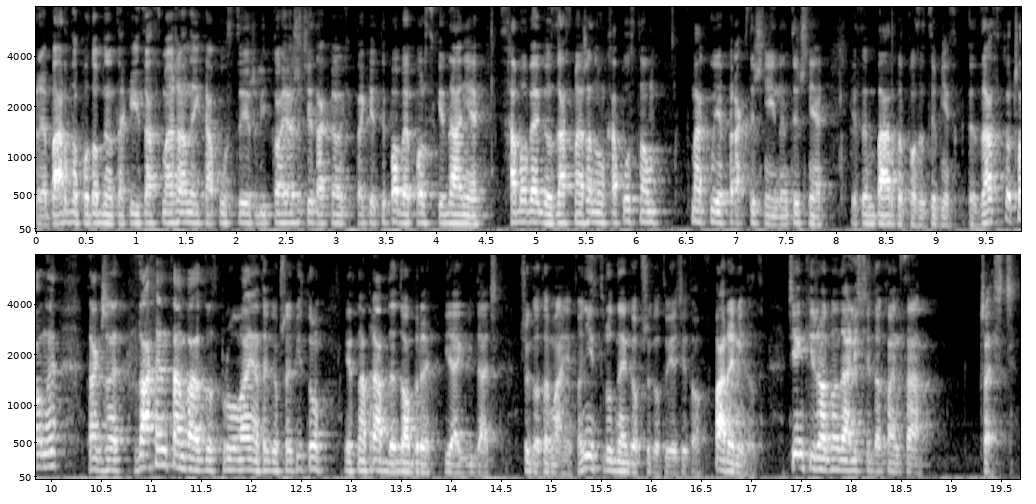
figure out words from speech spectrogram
dobre, bardzo podobne do takiej zasmażanej kapusty. Jeżeli kojarzycie takie, takie typowe polskie danie schabowego z zasmażaną kapustą, smakuje praktycznie identycznie. Jestem bardzo pozytywnie sk- zaskoczony. Także zachęcam Was do spróbowania tego przepisu. Jest naprawdę dobry jak widać przygotowanie to nic trudnego, przygotujecie to w parę minut. Dzięki, że oglądaliście do końca. Cześć!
